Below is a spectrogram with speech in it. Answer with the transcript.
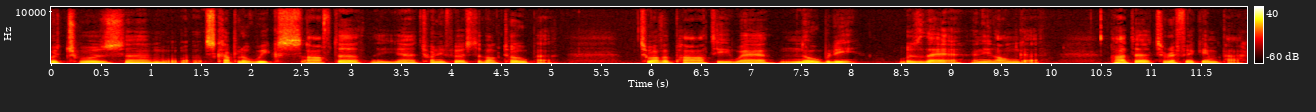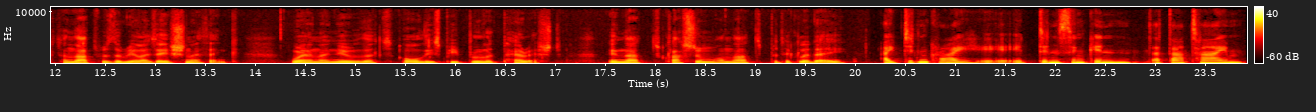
which was um, a couple of weeks after the uh, 21st of October, to have a party where nobody was there any longer had a terrific impact. And that was the realization, I think, when I knew that all these people had perished in that classroom on that particular day. I didn't cry. It, didn't sink in at that time.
